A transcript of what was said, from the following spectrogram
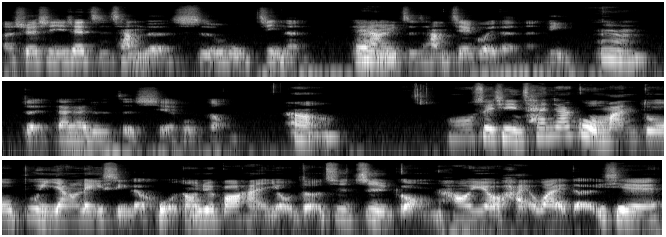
呃学习一些职场的实务技能，培养与职场接轨的能力。嗯对，大概就是这些活动。嗯。哦，所以其实你参加过蛮多不一样类型的活动，就包含有的是志工，然后也有海外的一些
